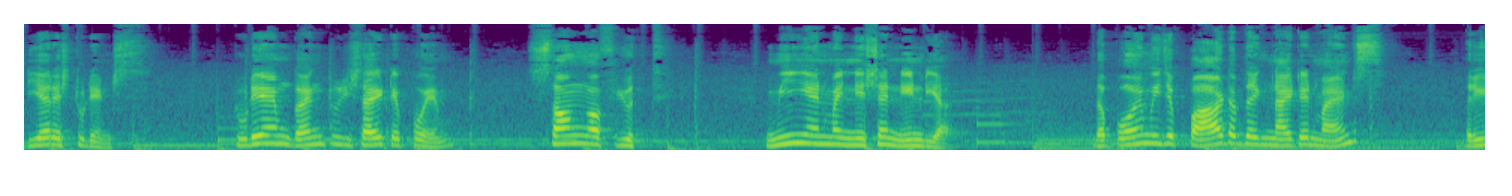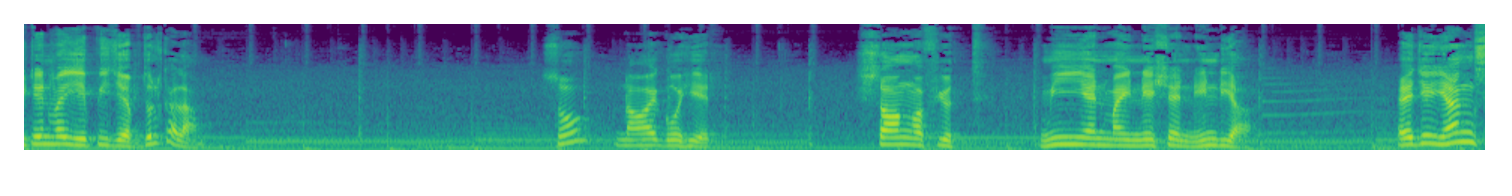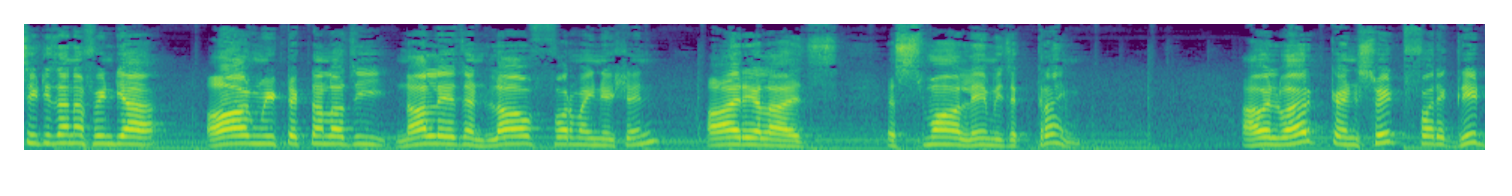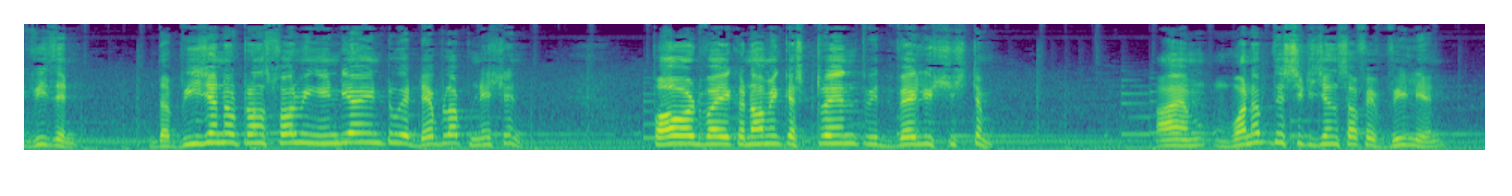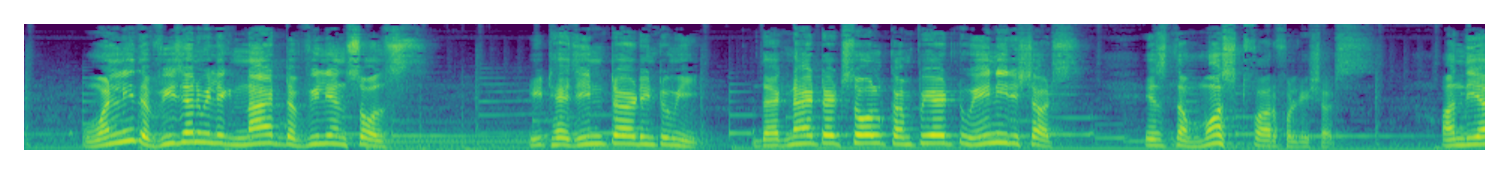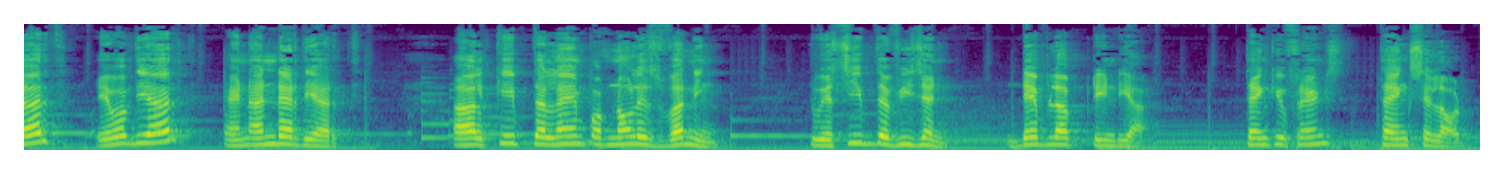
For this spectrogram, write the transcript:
Dear students, today I am going to recite a poem, Song of Youth, Me and My Nation India. The poem is a part of the Ignited Minds written by APJ Abdul Kalam. So now I go here. Song of Youth, Me and My Nation India. As a young citizen of India, armed with technology, knowledge, and love for my nation, I realize a small aim is a crime. I will work and sweat for a great vision the vision of transforming India into a developed nation, powered by economic strength with value system. I am one of the citizens of a billion. Only the vision will ignite the billion souls. It has entered into me the ignited soul, compared to any resource, is the most powerful resource. On the earth, above the earth, and under the earth, I'll keep the lamp of knowledge burning to achieve the vision developed India. Thank you, friends. Thanks a lot.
